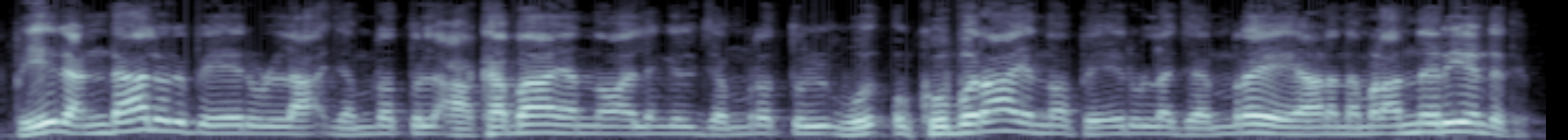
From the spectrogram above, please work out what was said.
അപ്പോൾ ഈ രണ്ടാലൊരു പേരുള്ള ജംറത്തുൽ അഖബ എന്നോ അല്ലെങ്കിൽ ജംറത്തുൽ കുബ്ര എന്നോ പേരുള്ള ജംറയെയാണ് നമ്മൾ അന്ന് എറിയേണ്ടത്.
